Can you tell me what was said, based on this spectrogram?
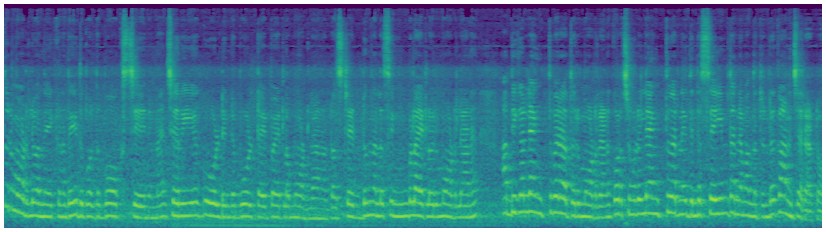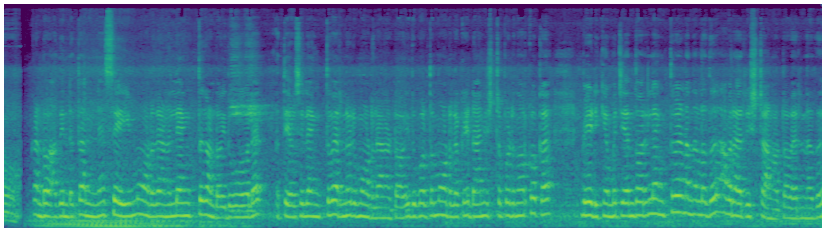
അടുത്തൊരു മോഡൽ വന്നേക്കുന്നത് ഇതുപോലത്തെ ബോക്സ് ചെയിനും ചെറിയ ഗോൾഡിന്റെ ബോൾ ടൈപ്പ് ആയിട്ടുള്ള മോഡലാണ് കേട്ടോ സ്റ്റെഡും നല്ല സിമ്പിൾ ആയിട്ടുള്ള ഒരു മോഡലാണ് അധികം ലെങ്ത് വരാത്തൊരു മോഡലാണ് കുറച്ചും കൂടി ലെങ്ത് വരണ ഇതിന്റെ സെയിം തന്നെ വന്നിട്ടുണ്ട്. കാണിച്ചു തരാം കേട്ടോ കണ്ടോ അതിന്റെ തന്നെ സെയിം മോഡലാണ് ലെങ്ത് കണ്ടോ ഇതുപോലെ അത്യാവശ്യം ലെങ്ത് വരുന്ന ഒരു മോഡലാണ് കേട്ടോ ഇതുപോലത്തെ മോഡലൊക്കെ ഇടാൻ ഇഷ്ടപ്പെടുന്നവർക്കൊക്കെ മേടിക്കാൻ പറ്റിയ എന്തോരം ലെങ്ത് വേണമെന്നുള്ളത് അവരവരുടെ ഇഷ്ടമാണ് കേട്ടോ വരുന്നത്.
